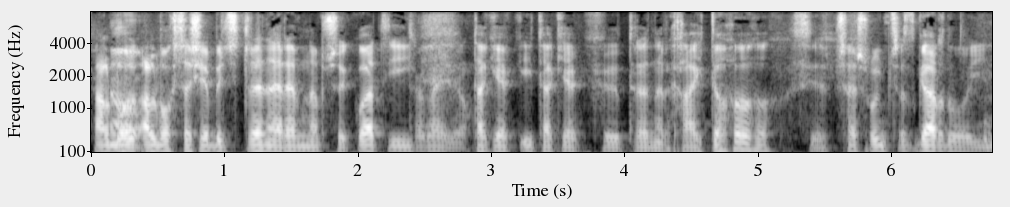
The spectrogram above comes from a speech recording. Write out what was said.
Albo, No. albo chce się być trenerem na przykład i Trenejo. tak jak, i tak jak trener Hajto przeszło im przez gardło i, i,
